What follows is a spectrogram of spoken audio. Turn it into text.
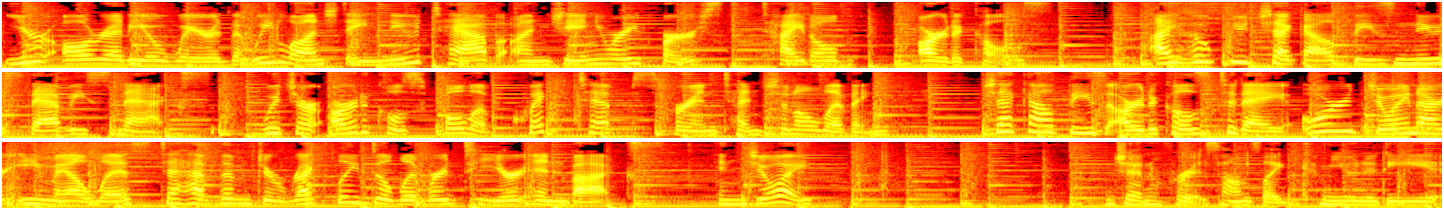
you're already aware that we launched a new tab on January 1st titled Articles. I hope you check out these new Savvy Snacks, which are articles full of quick tips for intentional living. Check out these articles today or join our email list to have them directly delivered to your inbox. Enjoy! Jennifer, it sounds like community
